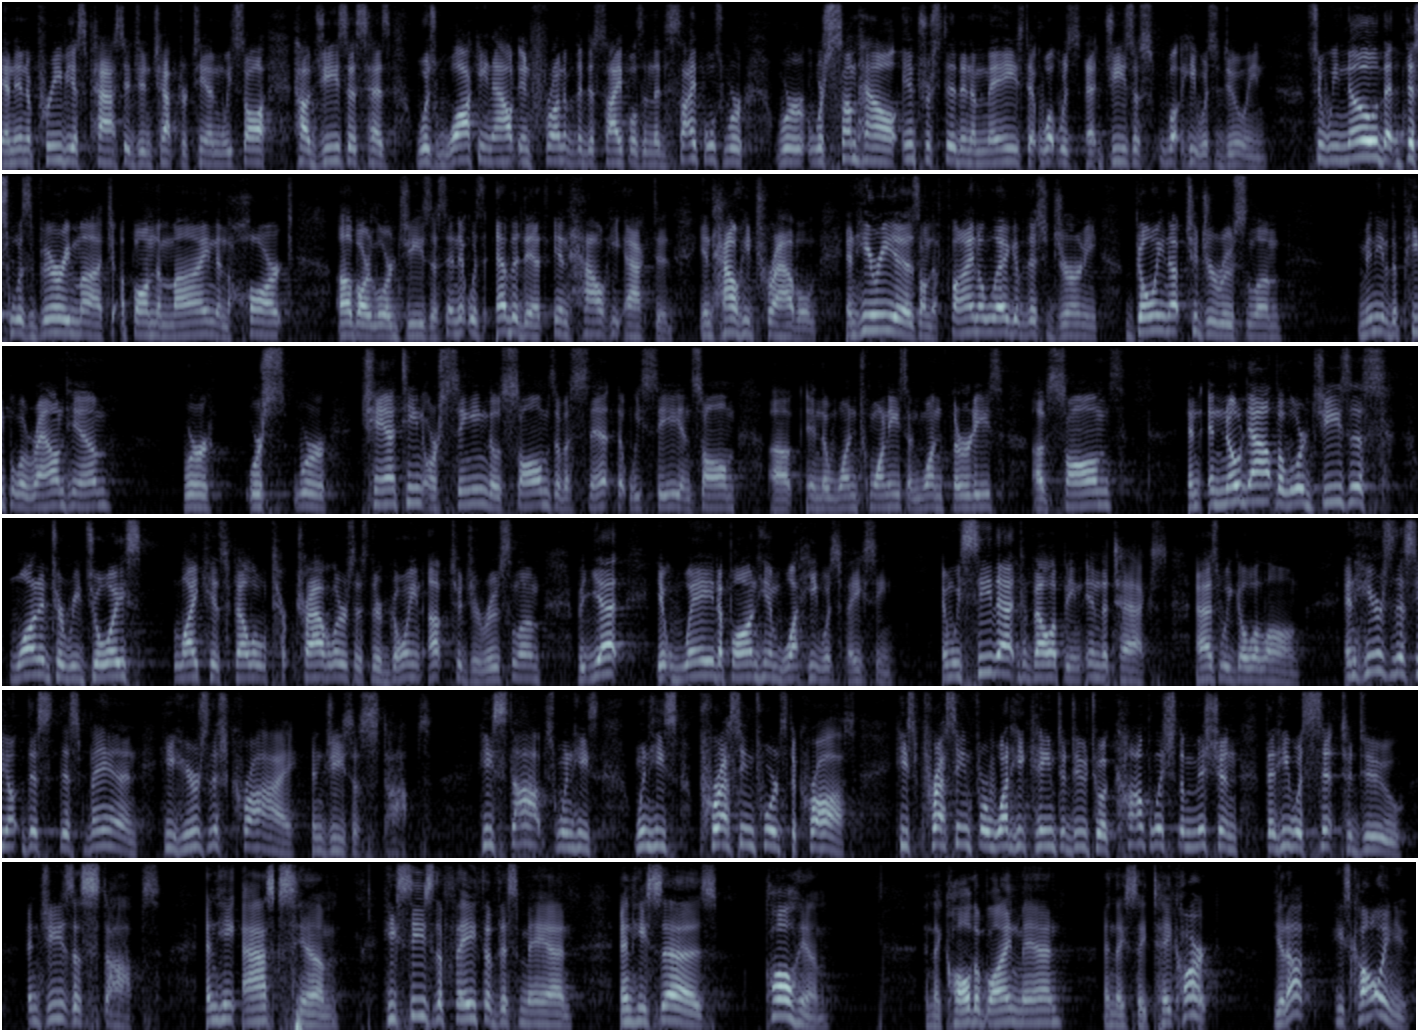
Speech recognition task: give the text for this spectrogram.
And in a previous passage in chapter 10, we saw how Jesus has, was walking out in front of the disciples, and the disciples were, were, were somehow interested and amazed at what was at Jesus, what he was doing. So we know that this was very much upon the mind and the heart of our Lord Jesus. And it was evident in how he acted, in how he traveled. And here he is on the final leg of this journey, going up to Jerusalem. Many of the people around him were, were, were chanting or singing those psalms of ascent that we see in Psalm uh, in the 120s and 130s of Psalms. And, and no doubt the Lord Jesus wanted to rejoice like his fellow travelers as they're going up to Jerusalem, but yet it weighed upon him what he was facing. And we see that developing in the text as we go along. And here's this, this, this man, he hears this cry, and Jesus stops. He stops when he's, when he's pressing towards the cross. He's pressing for what he came to do, to accomplish the mission that he was sent to do. And Jesus stops and he asks him, he sees the faith of this man, and he says, Call him. And they call the blind man, and they say, Take heart, get up, he's calling you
